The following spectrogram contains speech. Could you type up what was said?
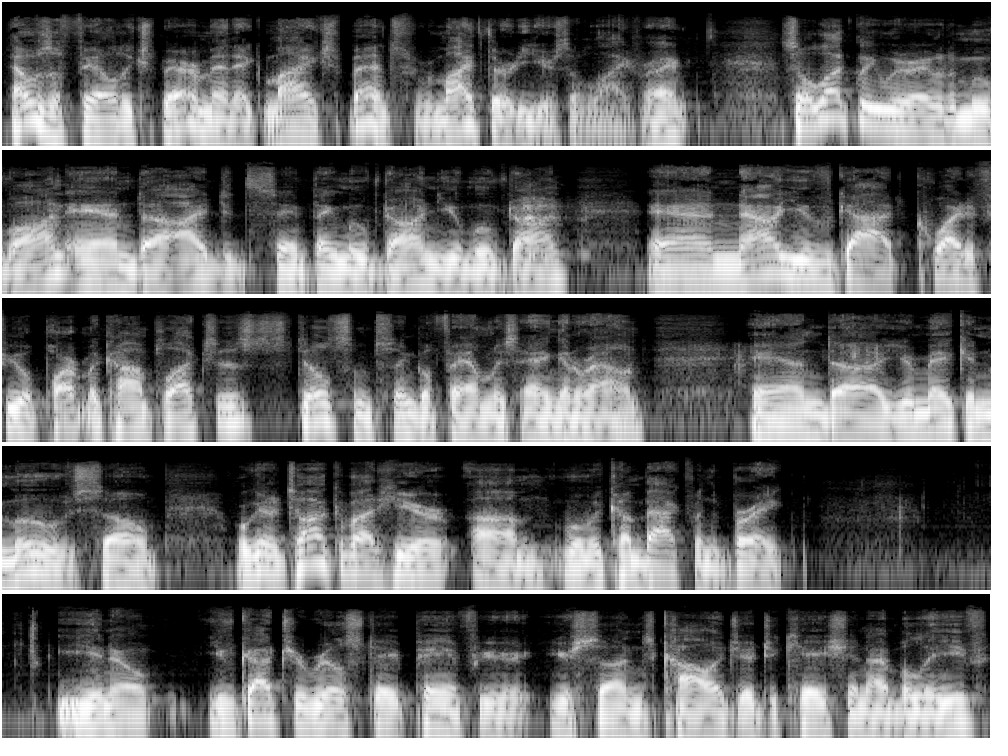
that was a failed experiment at my expense for my 30 years of life, right? So luckily we were able to move on, and uh, I did the same thing, moved on, you moved on. And now you've got quite a few apartment complexes, still some single families hanging around and uh, you're making moves. So we're going to talk about here um, when we come back from the break. You know, you've got your real estate paying for your, your son's college education, I believe.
